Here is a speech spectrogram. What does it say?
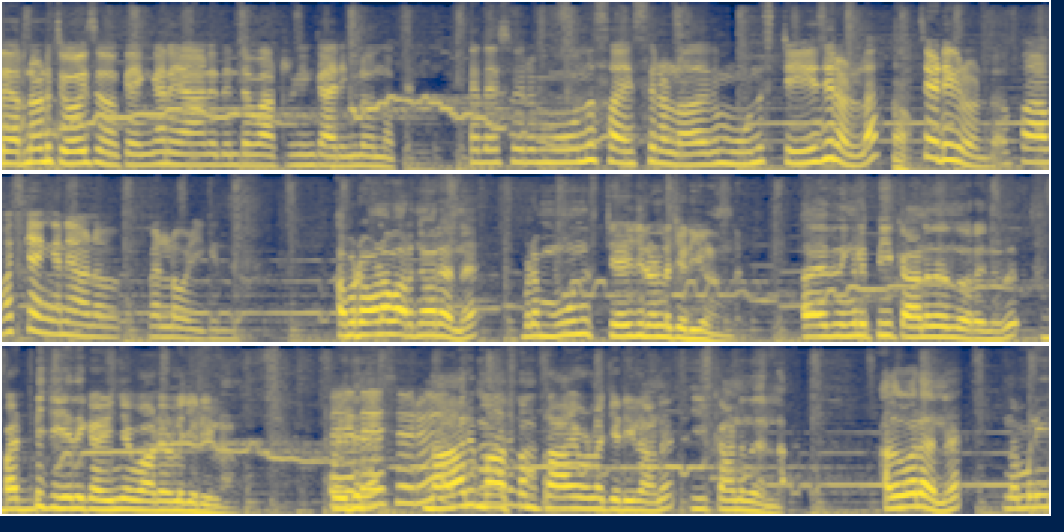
ഡെറിനോട് ചോദിച്ചു നോക്കാം എങ്ങനെയാണ് ഇതിന്റെ വാട്ടറിങ്ങും കാര്യങ്ങളും എന്നൊക്കെ. ഏകദേശം ഒരു മൂന്ന് സൈസിലുള്ള അതായത് മൂന്ന് സ്റ്റേജിലുള്ള ചെടികളുണ്ട്. അപ്പോൾ അവയ്ക്ക് എങ്ങനെയാണ് വെള്ളം ഒഴിക്കുന്നത്? അപ്പോൾ ഡോണ പറഞ്ഞ പോലെ തന്നെ ഇവിടെ മൂന്ന് സ്റ്റേജിലുള്ള ചെടികളുണ്ട്. അതായത് നിങ്ങൾ നിങ്ങളിപ്പോൾ ഈ കാണുന്നതെന്ന് പറയുന്നത് ബഡ് ചെയ്ത് കഴിഞ്ഞ പാടെയുള്ള ചെടികളാണ്. ഇതിന് നാല് മാസം പ്രായമുള്ള ചെടികളാണ് ഈ കാണുന്നതെല്ലാം. അതുപോലെ തന്നെ നമ്മൾ ഈ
